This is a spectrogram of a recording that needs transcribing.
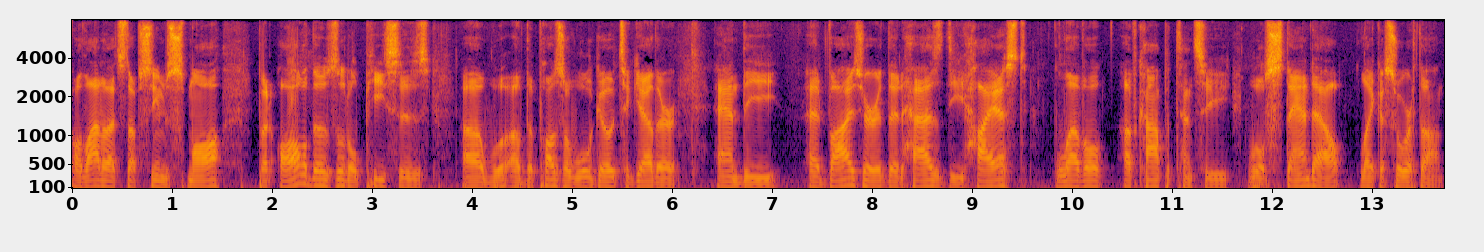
a lot of that stuff seems small, but all of those little pieces uh, of the puzzle will go together, and the advisor that has the highest level of competency will stand out like a sore thumb.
